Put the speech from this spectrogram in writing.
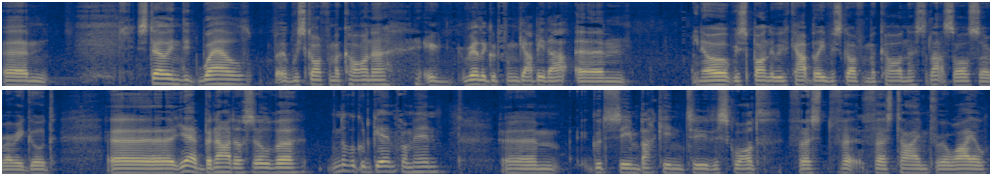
Um, Sterling did well. Uh, we scored from a corner. Really good from Gabby that. Um, you know, responded. We can't believe we scored from a corner, so that's also very good. Uh, yeah, Bernardo Silva, another good game from him. Um, good to see him back into the squad, first first time for a while.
